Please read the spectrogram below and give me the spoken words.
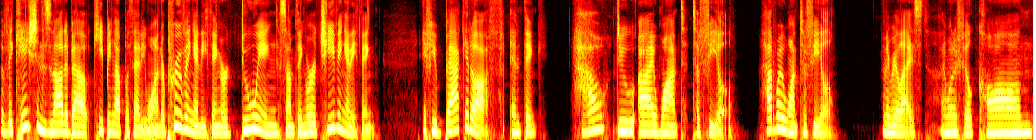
a vacation is not about keeping up with anyone or proving anything or doing something or achieving anything if you back it off and think, how do I want to feel? How do I want to feel? And I realized I want to feel calm,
